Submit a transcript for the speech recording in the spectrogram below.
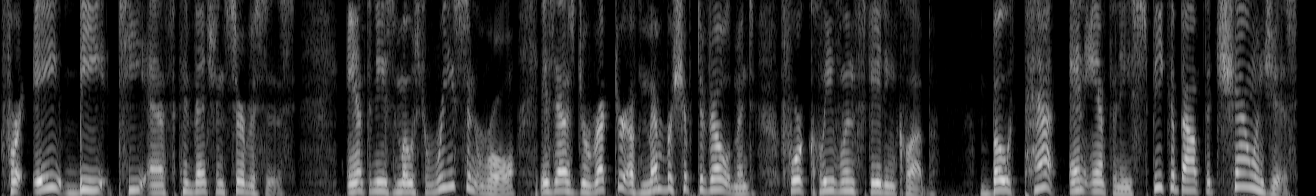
for ABTS Convention Services. Anthony's most recent role is as Director of Membership Development for Cleveland Skating Club. Both Pat and Anthony speak about the challenges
